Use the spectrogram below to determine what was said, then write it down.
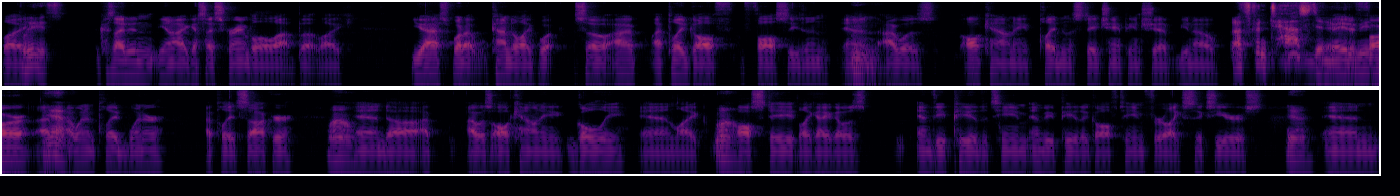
like, please. because I didn't, you know, I guess I scramble a lot, but like you asked what I kind of like what, so I, I played golf fall season and Hmm. I was all county, played in the state championship, you know, That's fantastic. made I it mean, far. I, yeah. I went and played winter. I played soccer Wow. and uh, I, I was all county goalie and like Wow. all state. Like I, I was MVP of the team, MVP of the golf team for like six years Yeah. and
